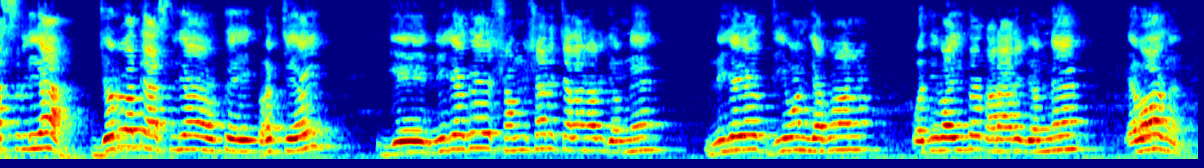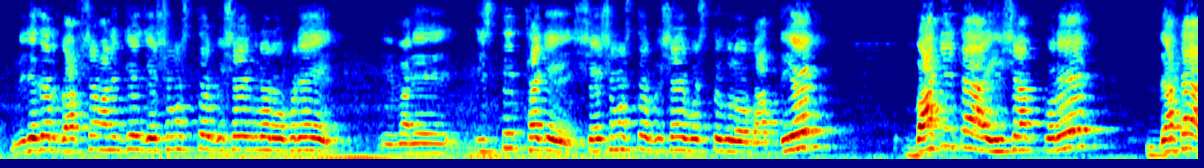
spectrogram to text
আসলিয়া। জরুরতে আসলিয়া হতে হচ্ছে এই যে নিজেদের সংসার চালানোর জন্যে, নিজেদের জীবনযাপন অতিবাহিত করার জন্যে এবং নিজেদের ব্যবসা বাণিজ্য যে সমস্ত বিষয়গুলোর উপরে ই মানে স্থির থাকে সেই সমস্ত বিষয়বস্তুগুলো বাদ দিয়ে বাকিটা হিসাব করে দেখা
